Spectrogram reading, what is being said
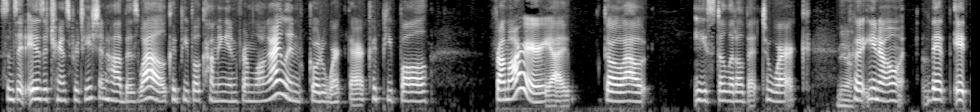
Since it is a transportation hub as well, could people coming in from Long Island go to work there? Could people from our area go out east a little bit to work? Yeah. Could you know that it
